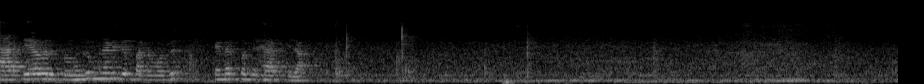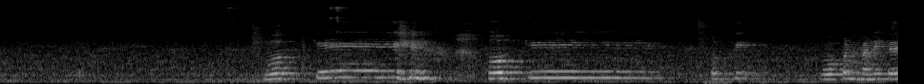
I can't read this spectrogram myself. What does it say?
ஹாப்பியாகவும் இருக்கு. உங்க முன்னாடி இதை பண்ணும்போது எனக்கு கொஞ்சம் ஹாப்பி தான். ஓகே ஓகே ஓகே ஓப்பன் பண்ணிட்டு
